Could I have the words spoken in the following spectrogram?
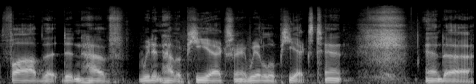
fob that didn't have we didn't have a PX or anything. we had a little PX tent, and uh,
